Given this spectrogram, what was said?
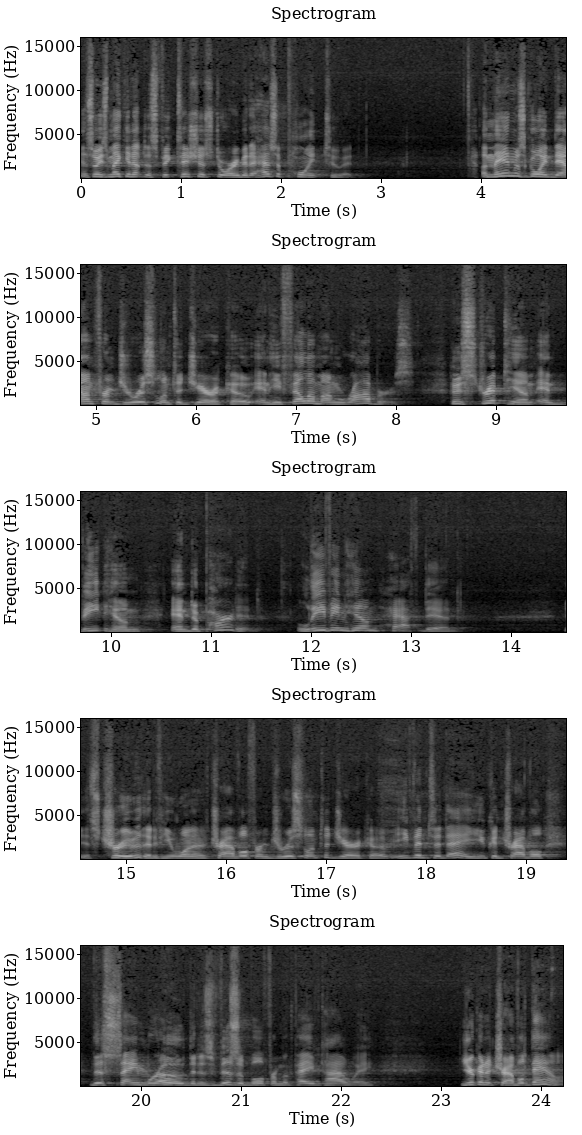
And so he's making up this fictitious story, but it has a point to it. A man was going down from Jerusalem to Jericho, and he fell among robbers, who stripped him and beat him and departed, leaving him half dead. It's true that if you want to travel from Jerusalem to Jericho, even today, you can travel this same road that is visible from a paved highway. You're going to travel down.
